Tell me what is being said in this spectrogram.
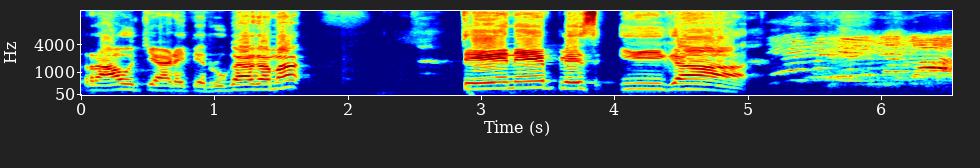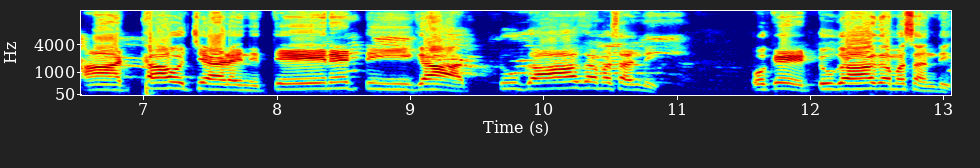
రా వచ్చి యాడ్ అయితే రుగాగమ. తేనె ప్లస్ ఈగా. ఆ వచ్చి యాడ్ అయింది. తేనె టీగా. టుగాగమ సంధి. ఓకే టుగాగమ సంధి.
